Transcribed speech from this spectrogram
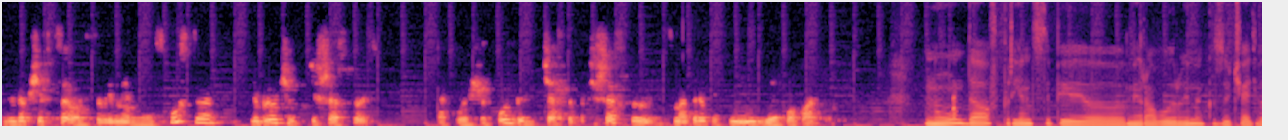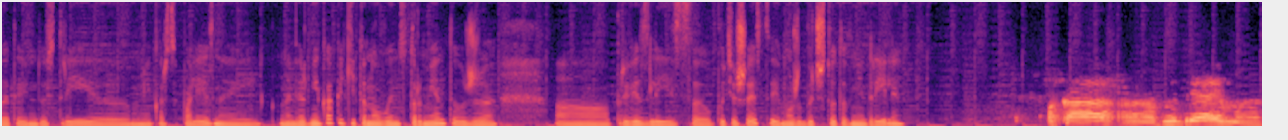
да вообще в целом современное искусство. Люблю очень путешествовать. Такое еще хобби. Часто путешествую, смотрю, какие есть аквапарки. Ну да, в принципе, э, мировой рынок изучать в этой индустрии, э, мне кажется, полезно. И наверняка какие-то новые инструменты уже а, привезли из э, путешествий, может быть, что-то внедрили. Пока а, внедряем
